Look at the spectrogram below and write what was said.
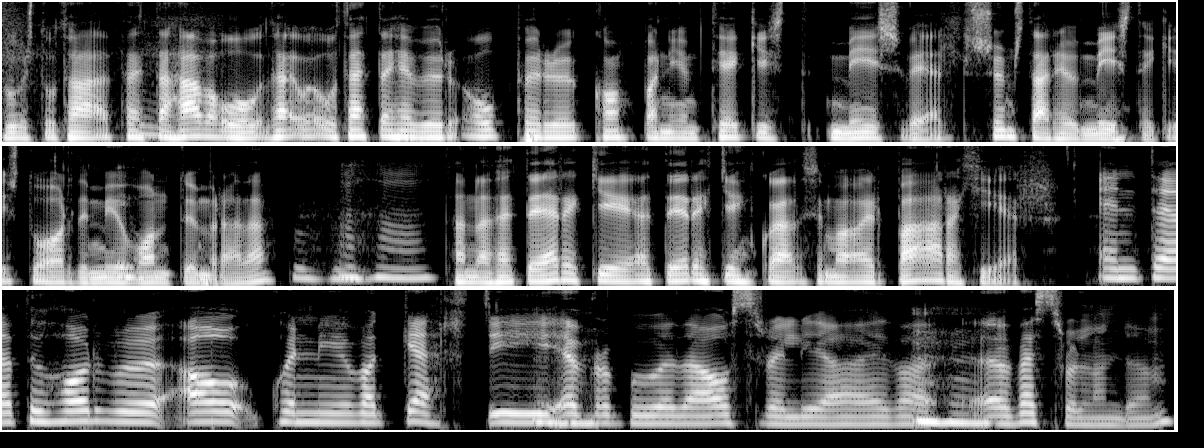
Þú veist, og, það, þetta hafa, og, það- og þetta hefur óperukompanjum tekist misvel, sumstar hefur mistekist og orðið mjög vond umræða Mhm. þannig að þetta er ekki, þetta er ekki einhvað sem er bara hér En þegar þú horfur á hvernig var gert í Evropu eða Ástralja eða mm -hmm. Vestralundum,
